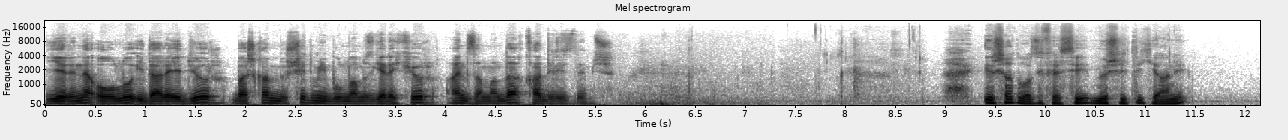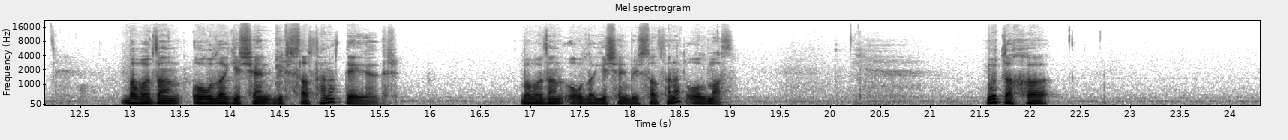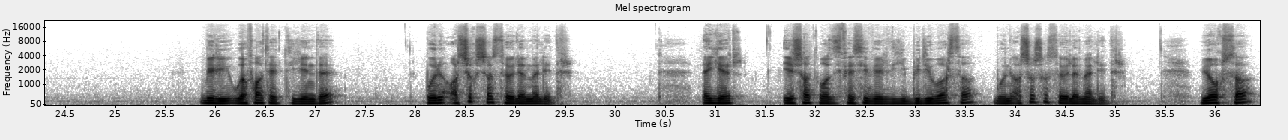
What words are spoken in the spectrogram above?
Yerine oğlu idare ediyor. Başka mürşid mi bulmamız gerekiyor? Aynı zamanda kadiriz demiş. İrşad vazifesi, mürşitlik yani babadan oğula geçen bir saltanat değildir. Babadan oğula geçen bir saltanat olmaz. Mutlaka biri vefat ettiğinde bunu açıkça söylemelidir. Eğer irşat vazifesi verdiği biri varsa bunu açıkça söylemelidir. Yoksa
